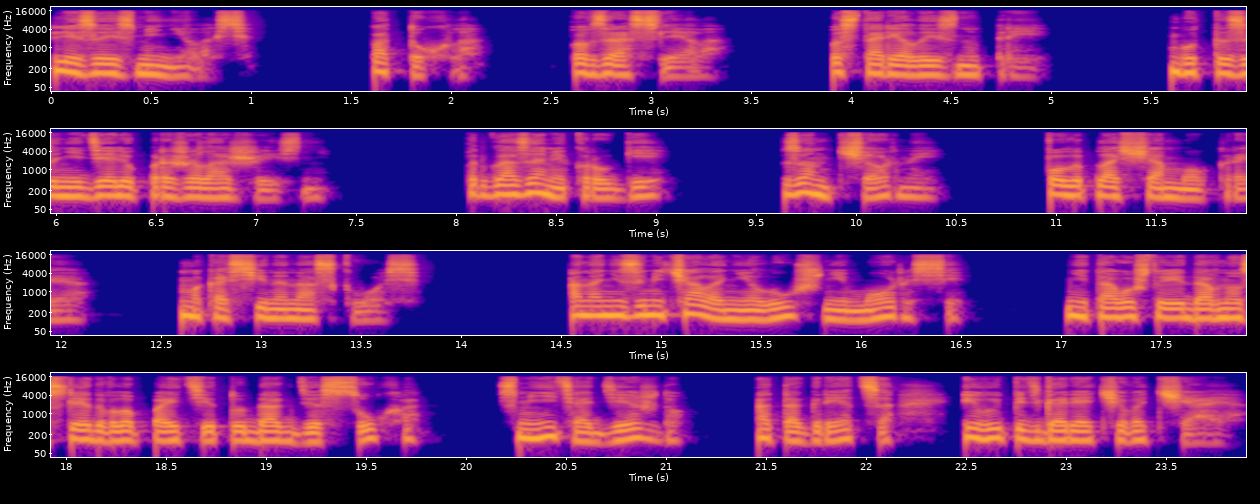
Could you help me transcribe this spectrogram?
Лиза изменилась, потухла, повзрослела, постарела изнутри, будто за неделю прожила жизнь. Под глазами круги, зонт черный, полы плаща мокрые, мокасины насквозь. Она не замечала ни луж, ни мороси, ни того, что ей давно следовало пойти туда, где сухо, сменить одежду, отогреться и выпить горячего чая.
